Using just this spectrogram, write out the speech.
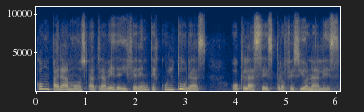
comparamos a través de diferentes culturas o clases profesionales.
